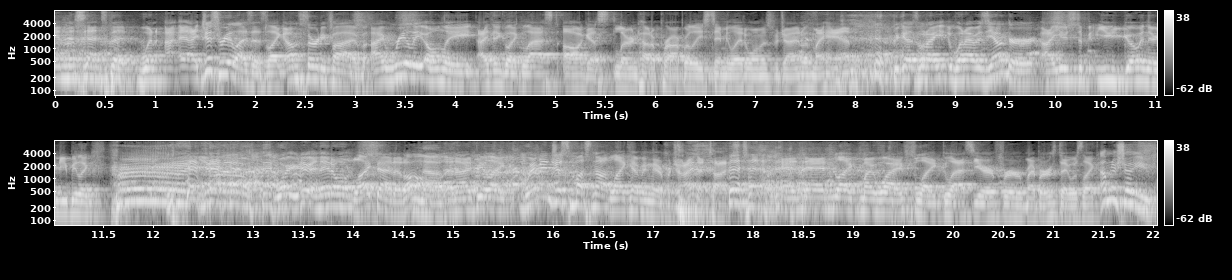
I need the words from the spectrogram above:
in the sense that when I, I just realized this, like I'm 35, I really only, I think like last August, learned how to properly stimulate a woman's vagina with my hand. Because when I when I was younger, I used to, be, you'd go in there and you'd be like, you don't know what you're doing, and they don't like that at all. No. And I'd be like, women just must not like having their vagina touched. and then like my wife, like last year for my birthday, was like, I'm gonna show you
